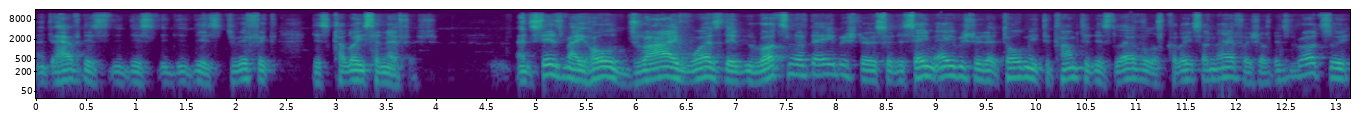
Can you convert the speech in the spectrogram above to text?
and to have this, this, this, this terrific this kalois nefesh. And since my whole drive was the rotzen of the Abishter, so the same Abishter that told me to come to this level of kalois nefesh, of this rotzu,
